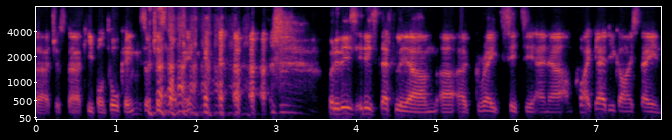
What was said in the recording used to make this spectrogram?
uh, just uh, keep on talking. So just stop me. but it is it is definitely um, a great city, and uh, I'm quite glad you guys stay in,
